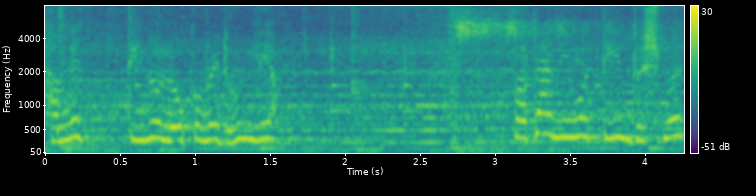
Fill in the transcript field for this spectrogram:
हमने तीनों लोगों में ढूंढ लिया। पता नहीं वो तीन दुश्मन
